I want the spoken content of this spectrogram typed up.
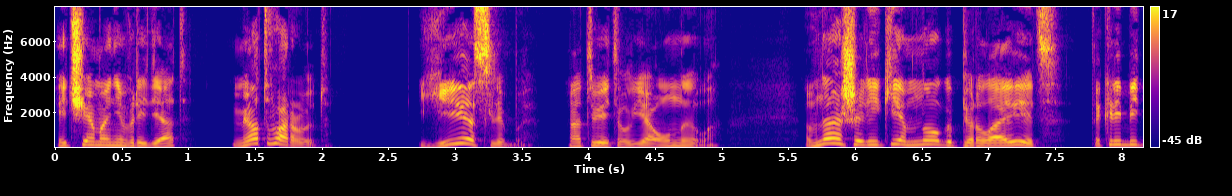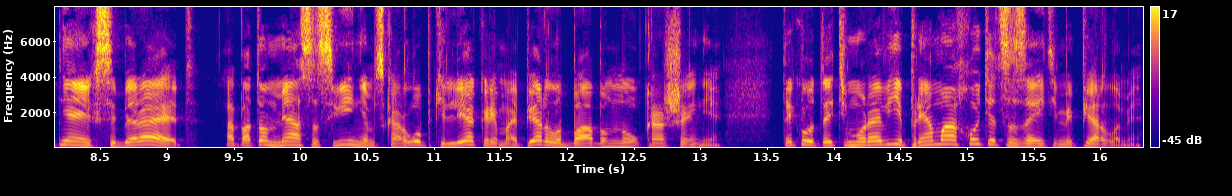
«И чем они вредят? Мед воруют?» «Если бы», — ответил я уныло. «В нашей реке много перловиц, так ребятня их собирает, а потом мясо свиньям, скорлупки лекарям, а перлы бабам на украшение. Так вот, эти муравьи прямо охотятся за этими перлами».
